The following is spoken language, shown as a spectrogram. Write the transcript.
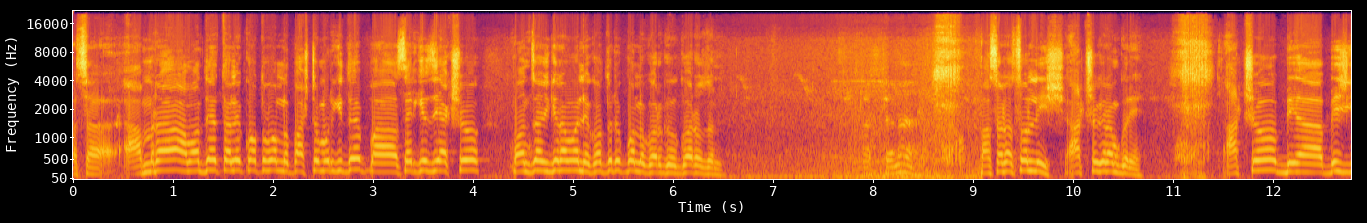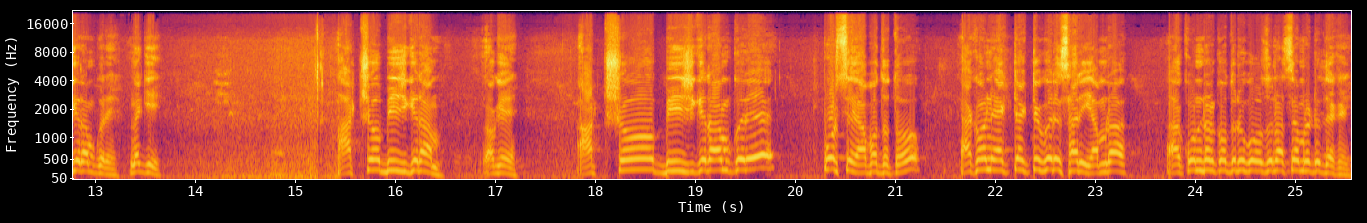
আচ্ছা আমরা আমাদের তাহলে কত বলল পাঁচটা মুরগিতে চার কেজি একশো পঞ্চাশ গ্রাম হলে কতটুকু বলল গড় ওজন? পাঁচশোটা চল্লিশ আটশো গ্রাম করে। আটশো বিশ গ্রাম করে নাকি? আটশো বিশ গ্রাম ওকে। আটশো বিশ গ্রাম করে পড়ছে আপাতত। এখন একটা একটা করে সারি আমরা কোনটার কতটুকু ওজন আছে আমরা একটু দেখাই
